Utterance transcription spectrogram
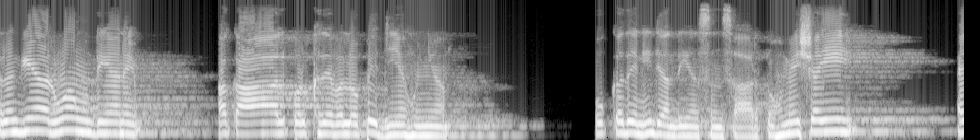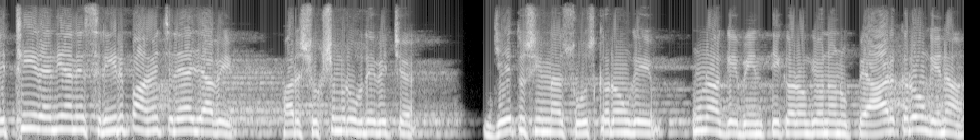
ਰੰਗੀਆਂ ਰੂਹਾਂ ਹੁੰਦੀਆਂ ਨੇ ਅਕਾਲ ਪੁਰਖ ਦੇ ਵੱਲੋਂ ਭੇਜੀਆਂ ਹੋਈਆਂ। ਉਹ ਕਦੇ ਨਹੀਂ ਜਾਂਦੀਆਂ ਸੰਸਾਰ ਤੋਂ। ਹਮੇਸ਼ਾ ਹੀ ਇੱਥੇ ਹੀ ਰਹਿੰਦੀਆਂ ਨੇ, ਸਰੀਰ ਭਾਵੇਂ ਚਲਿਆ ਜਾਵੇ, ਪਰ ਸੂਖਸ਼ਮ ਰੂਪ ਦੇ ਵਿੱਚ ਜੇ ਤੁਸੀਂ ਮਹਿਸੂਸ ਕਰੋਗੇ, ਉਹਨਾਂ ਅੱਗੇ ਬੇਨਤੀ ਕਰੋਗੇ, ਉਹਨਾਂ ਨੂੰ ਪਿਆਰ ਕਰੋਗੇ ਨਾ,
